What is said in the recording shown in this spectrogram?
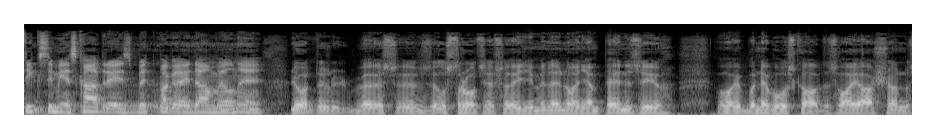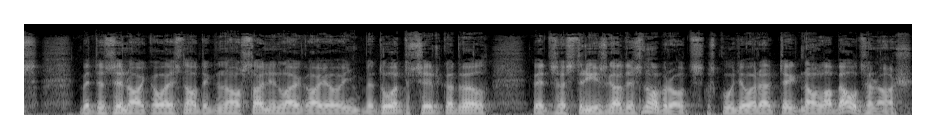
tiksimies kādreiz, bet pagaidām vēl nē. ļoti es, es uztraucies, vai viņam nenoņem pensiju, vai nebūs kādas vajāšanas. Bet es zināju, ka vairs nav tik nav Staļina laikā, jo viņi, bet otrs ir, kad vēl pēc es trīs gadus nobraucu, uz kuģa varētu teikt, nav labi audzināši.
